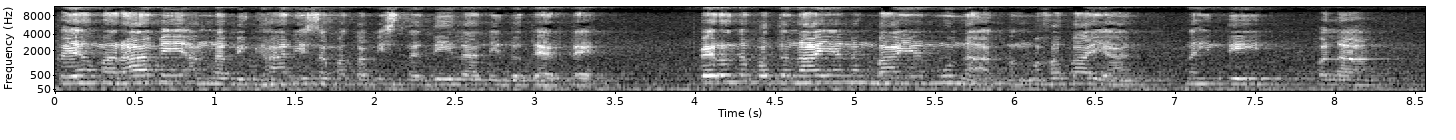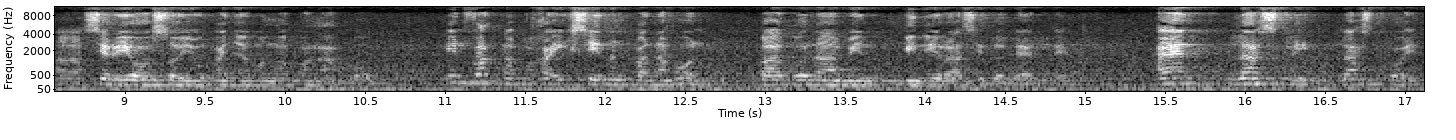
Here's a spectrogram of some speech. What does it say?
Kaya marami ang nabighani sa matamis na dila ni Duterte. Pero napatunayan ng bayan muna at ng makabayan na hindi pala ah, seryoso yung kanyang mga pangako. In fact, napakaiksi ng panahon bago namin binira si Duterte. And lastly, last point,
